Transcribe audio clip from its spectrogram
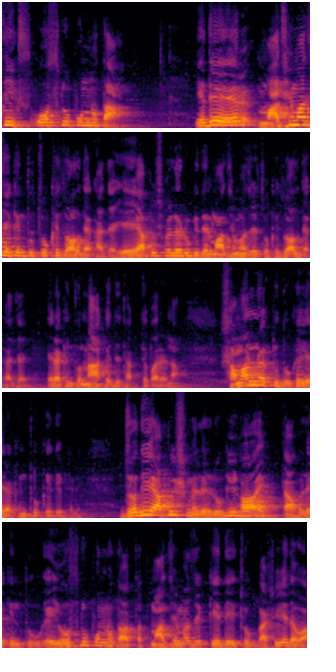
সিক্স অশ্রুপূর্ণতা। এদের মাঝে মাঝে কিন্তু চোখে জল দেখা যায়। এই অ্যাপিসমেলের রুগীদের মাঝে মাঝে চোখে জল দেখা যায়। এরা কিন্তু না কেঁদে থাকতে পারে না। সামান্য একটু দুঃখেই এরা কিন্তু কেঁদে ফেলে। যদি অ্যাপিসমেলে রুগী হয়, তাহলে কিন্তু এই অশ্রুপূর্ণতা অর্থাৎ মাঝে মাঝে কেঁদে চোখ ভাসিয়ে দেওয়া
